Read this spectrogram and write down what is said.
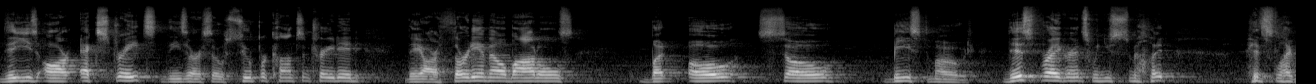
These are extraits. These are so super concentrated. They are 30 ml bottles, but oh so beast mode. This fragrance, when you smell it, it's like,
